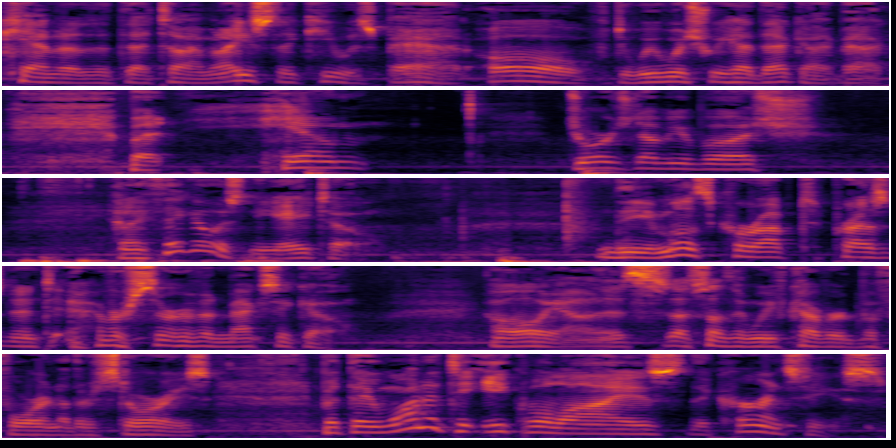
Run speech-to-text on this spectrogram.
Canada at that time, and I used to think he was bad. Oh, do we wish we had that guy back? But him, George W. Bush, and I think it was Nieto, the most corrupt president to ever serve in Mexico. Oh, yeah, that's, something we've covered before in other stories. But they wanted to equalize the currencies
